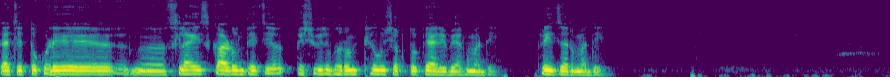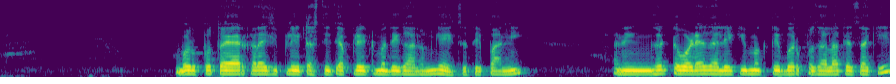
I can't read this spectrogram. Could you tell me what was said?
त्याचे तुकडे स्लाईस काढून त्याचे पिशवीत भरून ठेवू शकतो कॅरी बॅगमध्ये फ्रीजरमध्ये बर्फ तयार करायची प्लेट असते त्या प्लेटमध्ये घालून घ्यायचं ते पाणी. आणि घट्ट वड्या झाले की मग ते बर्फ झाला त्याचा की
